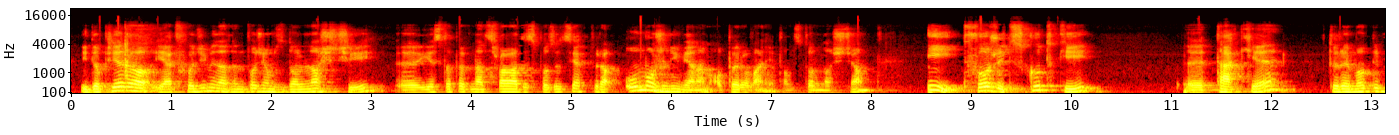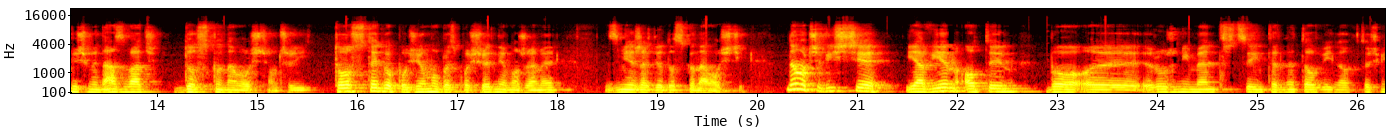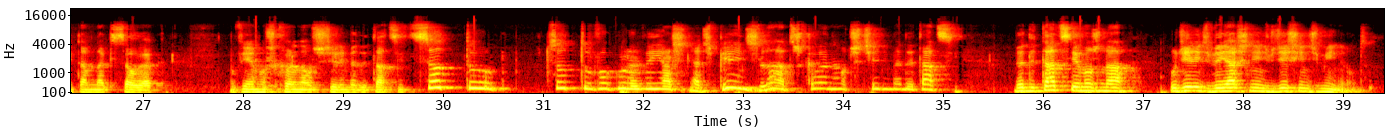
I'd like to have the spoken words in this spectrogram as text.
I dopiero jak wchodzimy na ten poziom zdolności, e, jest to pewna trwała dyspozycja, która umożliwia nam operowanie tą zdolnością i tworzyć skutki e, takie, które moglibyśmy nazwać doskonałością, czyli to z tego poziomu bezpośrednio możemy zmierzać do doskonałości. No oczywiście ja wiem o tym, bo y, różni mędrcy internetowi, no ktoś mi tam napisał, jak mówiłem o szkole nauczycieli medytacji, co tu, co tu w ogóle wyjaśniać? Pięć lat szkoła nauczycieli medytacji. Medytację można udzielić wyjaśnień w 10 minut.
